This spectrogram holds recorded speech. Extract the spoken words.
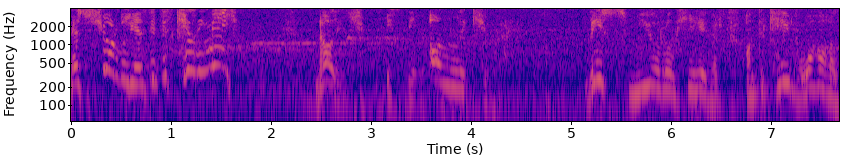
as surely as it is killing me! Knowledge is the only cure. This mural here on the cave wall,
